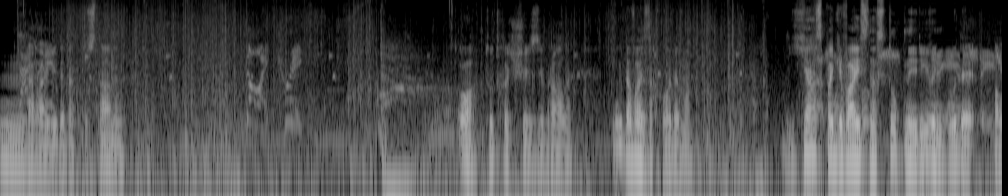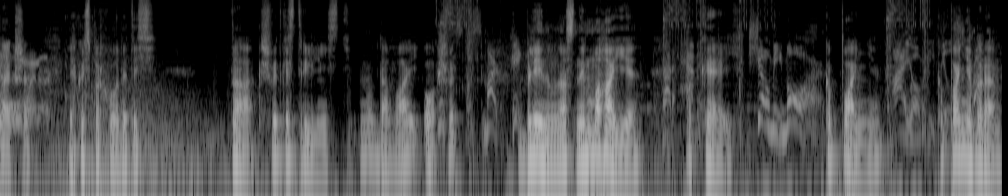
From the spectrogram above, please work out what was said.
М, давай від ефекту стану. О, тут хоч щось зібрали. Ну і давай заходимо. Я сподіваюсь, наступний рівень буде полегше. Якось проходитись. Так, швидкострільність. Ну давай. О, швид. Блін, у нас немає. Окей. Копання. Копання берем.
